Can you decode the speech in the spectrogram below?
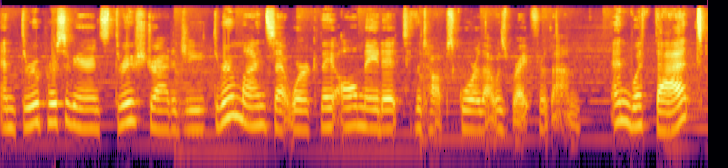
And through perseverance, through strategy, through mindset work, they all made it to the top score that was right for them. And with that,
